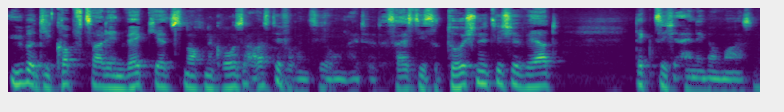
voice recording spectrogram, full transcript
über die Kopfzahl hinweg jetzt noch eine große Ausdifferenzierung hätte. Das heißt, dieser durchschnittliche Wert deckt sich einigermaßen.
